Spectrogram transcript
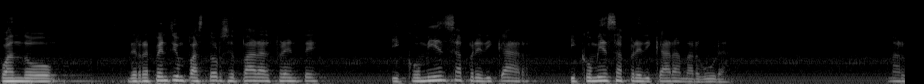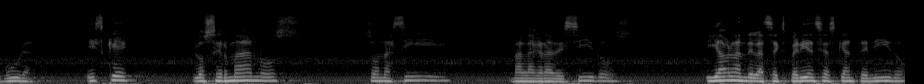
cuando de repente un pastor se para al frente y comienza a predicar y comienza a predicar amargura. Amargura. Es que los hermanos son así, malagradecidos, y hablan de las experiencias que han tenido,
